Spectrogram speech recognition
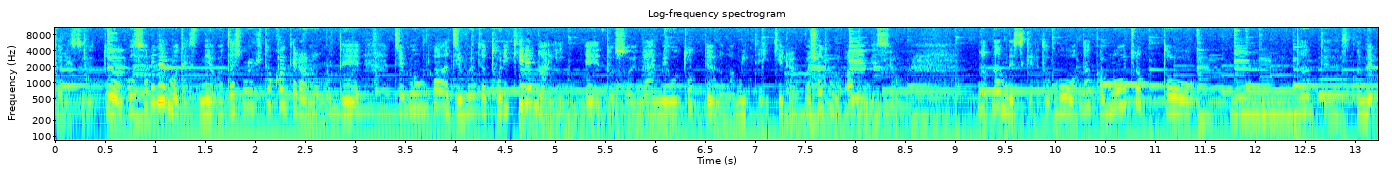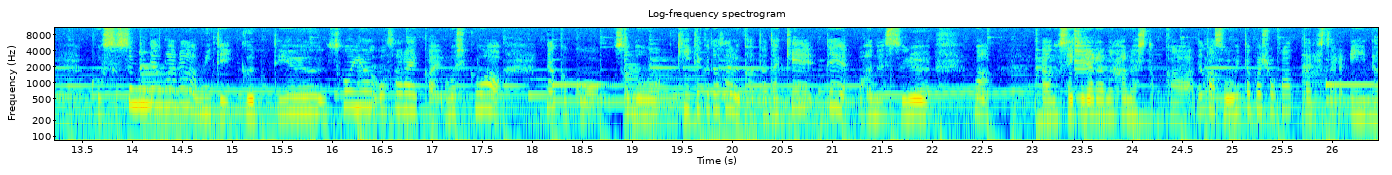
たりすると、まあ、それでもですね私の一かけらなので自分が自分じゃ取りきれない、えーと、そういう悩み事っていうのが見ていける場所ではあるんですよ。ななんですけれどもなんかもうちょっと何て言うんですかねこう進みながら見ていくっていうそういうおさらい会もしくはなんかこうその聞いてくださる方だけでお話しするまああの赤裸々な話とかなんかそういった場所があったりしたらいいな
